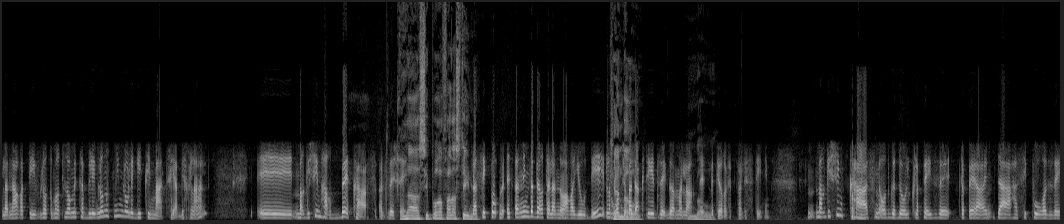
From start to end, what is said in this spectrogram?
לנרטיב, לא, זאת אומרת, לא מקבלים, לא נותנים לו לגיטימציה בכלל. אה, מרגישים הרבה כעס על זה ש... לסיפור הפלסטיני. לסיפור, אני מדברת על הנוער היהודי, למרות כן, שבדקתי את זה גם על ה... בקרב פלסטינים. מרגישים כעס מאוד גדול כלפי זה, כלפי העמדה, הסיפור הזה,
